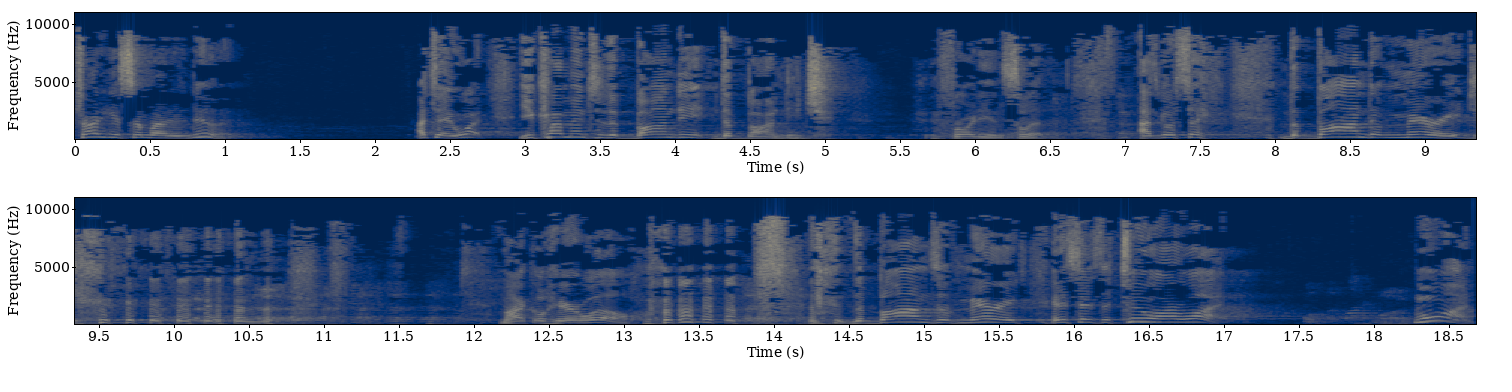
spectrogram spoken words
Try to get somebody to do it. I tell you what, you come into the bondage, the bondage, Freudian slip. I was going to say, the bond of marriage. Michael, hear well. the bonds of marriage, and it says the two are what? One.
